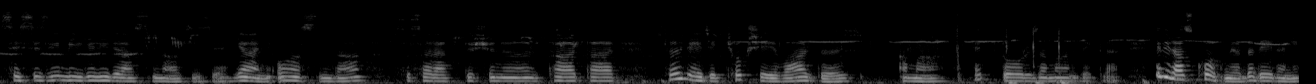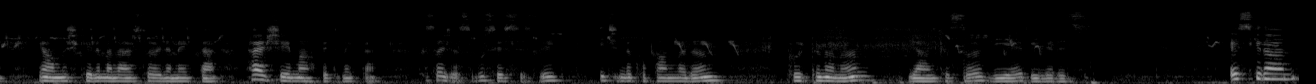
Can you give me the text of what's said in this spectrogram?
Sessizliğin bilgeliğidir aslında Azize. Yani o aslında susarak düşünür, tartar, söyleyecek çok şeyi vardır ama hep doğru zamanı bekler. E biraz korkmuyor da değil hani yanlış kelimeler söylemekten, her şeyi mahvetmekten. Kısacası bu sessizlik içinde kopanların, fırtınanın yankısı diyebiliriz. Eskiden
